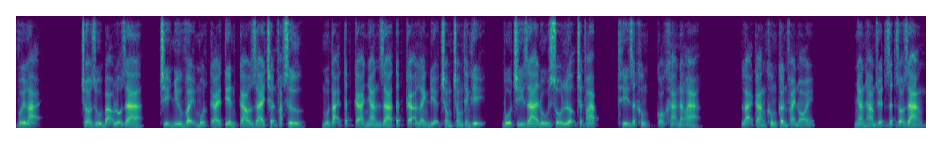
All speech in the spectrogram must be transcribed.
Với lại, cho dù bạo lộ ra, chỉ như vậy một cái tiên cao giai trận pháp sư, muốn tại tất cả nhan ra tất cả lãnh địa trong trong thành thị, bố trí ra đủ số lượng trận pháp, thì rất không có khả năng a. Lại càng không cần phải nói, nhan hàm duyệt rất rõ ràng,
